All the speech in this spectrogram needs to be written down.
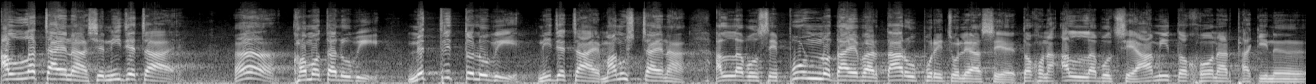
আল্লাহ চায় না, সে নিজে চায়। হ্যাঁ ক্ষমতা লুবি নেতৃত্ব লুবি নিজে চায়, মানুষ চায় না। আল্লাহ বলছে, পূর্ণ দায়বার তার উপরে চলে আসে। তখন আল্লাহ বলছে, আমি তখন আর থাকি না।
